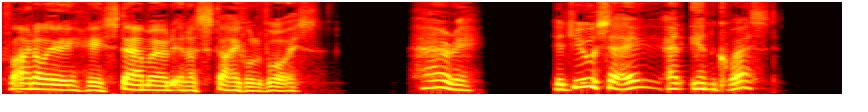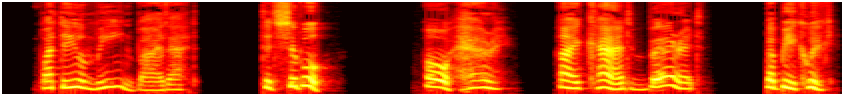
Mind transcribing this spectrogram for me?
Finally he stammered in a stifled voice, "Harry, did you say an inquest? What do you mean by that? Did Sibyl Oh, Harry, I can't bear it! But be quick.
